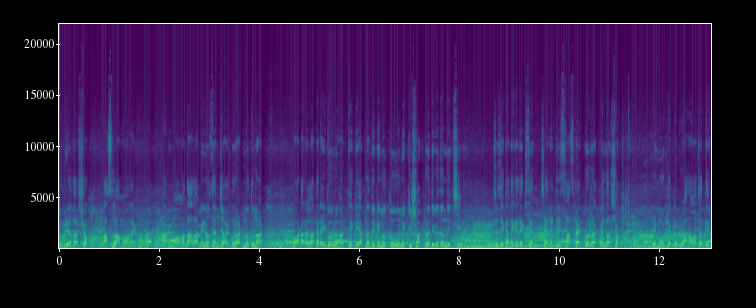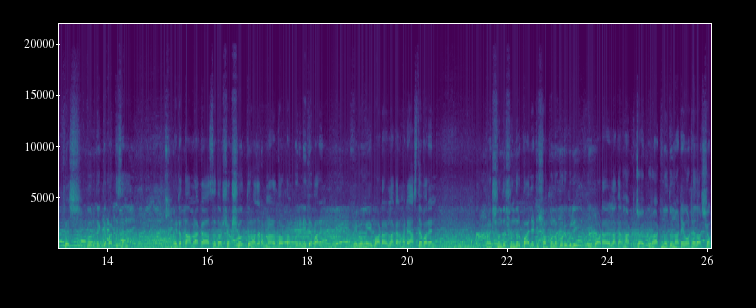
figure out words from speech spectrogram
সুপ্রিয় দর্শক, আসসালামু আলাইকুম। আমি মোহাম্মদ আলামিন হোসেন, জয়পুরহাট নতুন হাট বর্ডার এলাকার এই গরুহাট থেকে আপনাদেরকে নতুন একটি শর্ট প্রতিবেদন দিচ্ছি। যে যেখান থেকে দেখছেন চ্যানেলটি সাবস্ক্রাইব করে রাখবেন দর্শক। এই মুহূর্তে একটা ব্রাহ্মা জাতের ফ্রেশ গরু দেখতে পারতেছেন। এটা দাম রাখা আছে দর্শক সত্তর হাজার, আপনারা দরদাম করে নিতে পারেন এবং এই বর্ডার এলাকার হাটে আসতে পারেন। অনেক সুন্দর সুন্দর কোয়ালিটি সম্পন্ন গরুগুলি এই বর্ডার এলাকার হাট জয়পুর হাট নতুন হাটে ওঠে দর্শক।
